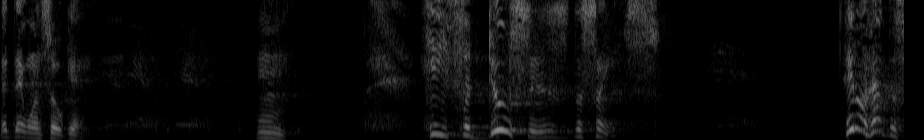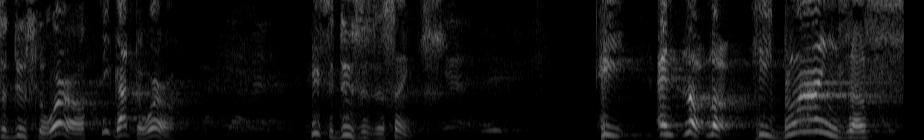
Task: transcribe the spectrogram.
Let that one soak in. Mm. He seduces the saints. He don't have to seduce the world. He got the world. He seduces the saints. He and look, look, he blinds us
